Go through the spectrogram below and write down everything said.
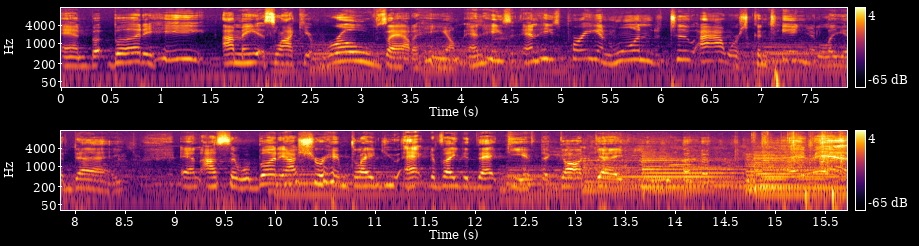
And but Buddy, he, I mean, it's like it rolls out of him, and he's and he's praying one to two hours continually a day. And I said, Well, buddy, I sure am glad you activated that gift that God gave you. Amen.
